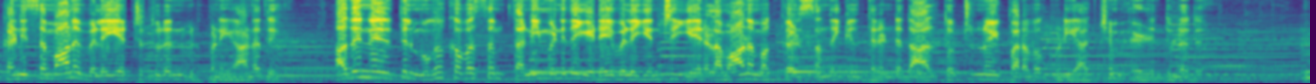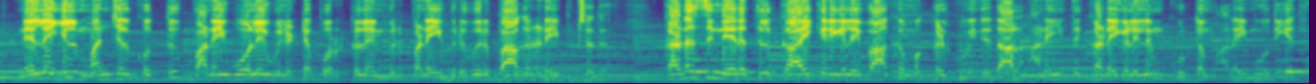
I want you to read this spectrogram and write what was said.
கணிசமான விலையேற்றத்துடன் விற்பனையானது. அதே நேரத்தில் முகக்கவசம் தனிமனித இடைவெளியின்றி ஏராளமான மக்கள் சந்தையில் திரண்டதால் தொற்றுநோய் பரவக்கூடிய அச்சம் எழுந்துள்ளது. நெல்லையில் மஞ்சள் கொத்து பனை ஓலை உள்ளிட்ட பொருட்களின் விற்பனை விறுவிறுப்பாக நடைபெற்றது. கடைசி நேரத்தில் காய்கறிகளை வாங்க மக்கள் குவிந்ததால் அனைத்து கடைகளிலும் கூட்டம் அலைமோதியது.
